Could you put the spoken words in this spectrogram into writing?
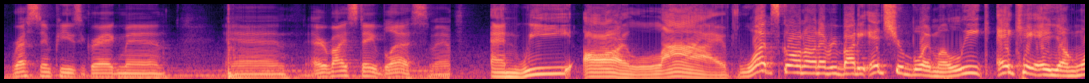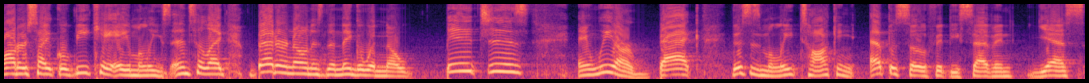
Rest in peace, Greg, man. And everybody stay blessed, man. And we are live. What's going on, everybody? It's your boy Malik, aka Young Water Cycle, BKA Malik's Intellect, better known as the nigga with no bitches. And we are back. This is Malik talking episode 57. Yes,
